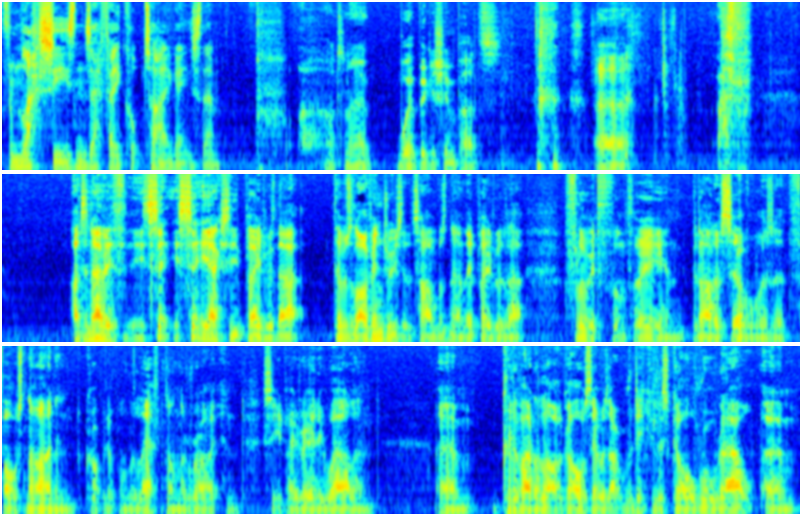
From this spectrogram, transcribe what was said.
from last season's FA Cup tie against them? I don't know. Wear bigger shin pads. uh, I don't know if, if City actually played with that. There was a lot of injuries at the time, wasn't there? And they played with that fluid front three, and Bernardo Silva was a false nine and cropping up on the left and on the right, and City played really well and um, could have had a lot of goals. There was that ridiculous goal ruled out. Um,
